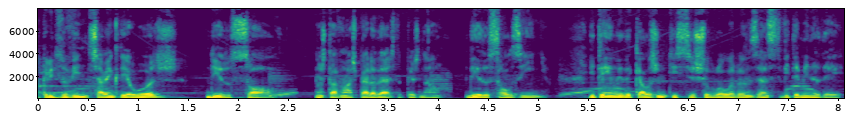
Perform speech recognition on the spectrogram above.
Olá, queridos ouvintes, sabem que dia é hoje? Dia do Sol. Não estavam à espera desta, pois não. Dia do Solzinho. E têm lido aquelas notícias sobre o alabanzanço de vitamina D.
